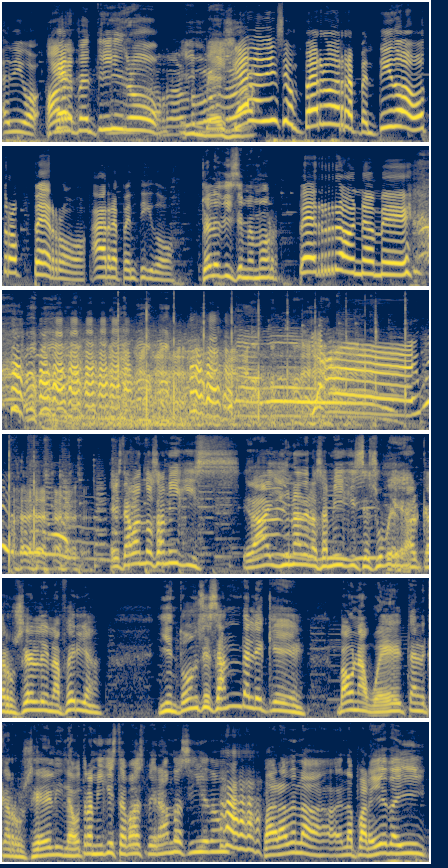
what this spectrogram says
Eh, digo, ¿qué- Arrepentido, imbécil. ¿Qué le dice un perro arrepentido a otro perro arrepentido? ¿Qué le dice, mi amor? Perróname. Estaban dos amiguis, ¿verdad? Y una de las amiguis se sube al carrusel en la feria. Y entonces, ándale que va una vuelta en el carrusel y la otra amiga estaba esperando así, ¿no? Parada en la, en la pared ahí,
